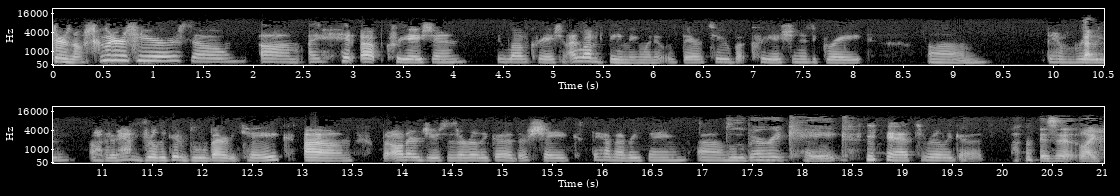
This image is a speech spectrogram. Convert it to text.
There's no scooters here, so um, I hit up Kreation. I love Kreation. I loved Beaming when it was there too, but Kreation is great. Um, they have really, oh, they have really good blueberry cake. Um, but all their juices are really good. Their shakes, they have everything. Um, Blueberry cake. yeah, it's really good. Is it like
